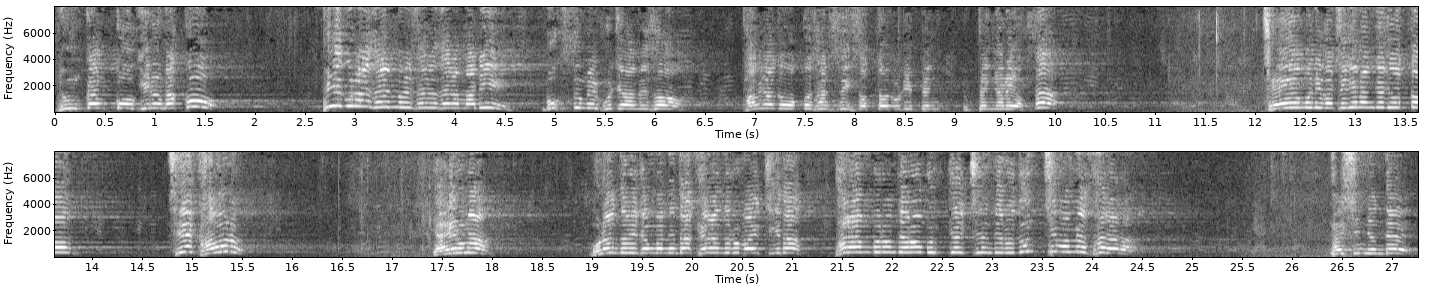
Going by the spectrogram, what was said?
눈 감고 귀를 막고 비굴한 삶을 사는 사람만이 목숨을 부지하면서 밥이라도 먹고 살 수 있었던 우리 600 년의 역사. 제 어머니가 제게 남겨주었던 제 가오는 야 이놈아 모난돌이 정맞는다 계란으로 발치기다 바람 부는 대로 물결 치는 대로 눈치 보며 살아라. 80년대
